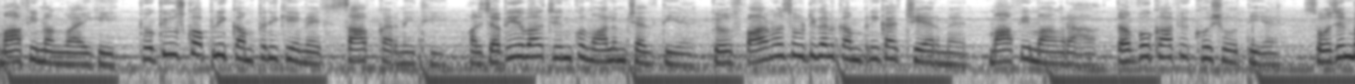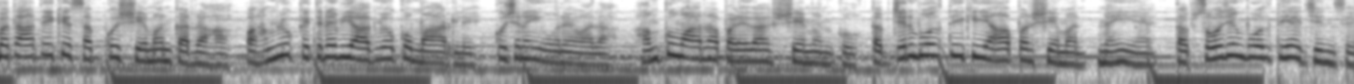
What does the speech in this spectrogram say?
माफ़ी मंगवाएगी क्योंकि उसको अपनी कंपनी की इमेज साफ़ करनी थी और जब ये बात जिनको मालूम चलती है कि उस फार्मास्यूटिकल कंपनी का चेयरमैन माफ़ी मांग रहा, तब वो काफ़ी खुश होती है। सोजन बताते कि सब कुछ शेमन कर रहा और हम लोग कितने भी आदमियों को मार ले, कुछ नहीं होने वाला। हमको मारना पड़ेगा शेमन को। तब जिन बोलती है कि यहाँ पर शेमन नहीं है। तब सोजिंग बोलती है जिन से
